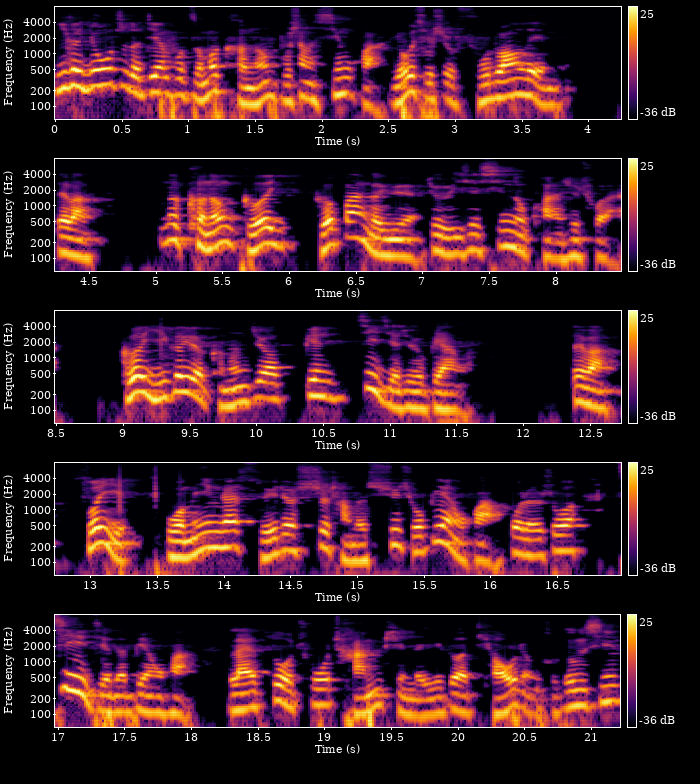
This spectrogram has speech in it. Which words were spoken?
一个优质的店铺怎么可能不上新款？尤其是服装类目，对吧？那可能隔隔半个月就有一些新的款式出来，隔一个月可能就要变季节就又变了，对吧？所以我们应该随着市场的需求变化，或者说季节的变化，来做出产品的一个调整和更新。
